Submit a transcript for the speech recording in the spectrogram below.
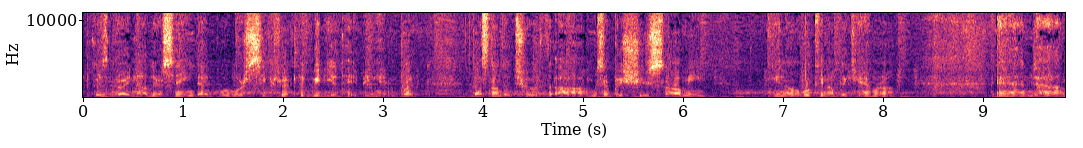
because right now they're saying that we were secretly videotaping him, but that's not the truth. Uh, Mr. Bashir saw me, you know, hooking up the camera, and um,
